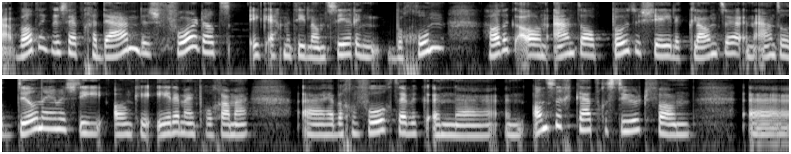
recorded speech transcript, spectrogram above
Nou, wat ik dus heb gedaan, dus voordat ik echt met die lancering begon, had ik al een aantal potentiële klanten, een aantal deelnemers die al een keer eerder mijn programma uh, hebben gevolgd, heb ik een, uh, een ansichtkaart gestuurd van uh,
